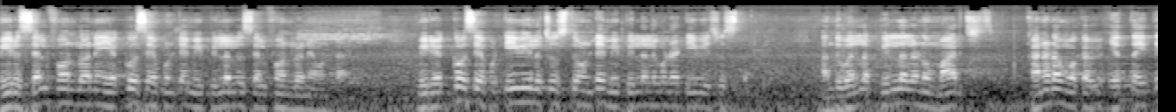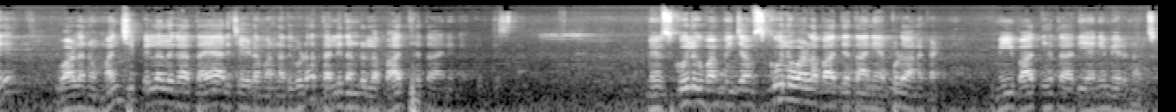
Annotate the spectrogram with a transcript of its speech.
మీరు సెల్ ఫోన్లోనే ఎక్కువసేపు ఉంటే మీ పిల్లలు సెల్ ఫోన్లోనే ఉంటారు. మీరు ఎక్కువసేపు టీవీలు చూస్తూ ఉంటే మీ పిల్లలు కూడా టీవీ చూస్తారు. అందువల్ల పిల్లలను మార్చి కనడం ఒక ఎత్తైతే వాళ్ళను మంచి పిల్లలుగా తయారు చేయడం అన్నది కూడా తల్లిదండ్రుల బాధ్యత అని నేను గుర్తిస్తాను. మేము స్కూలుకు పంపించాం స్కూల్ వాళ్ళ బాధ్యత అని ఎప్పుడు అనకండి. మీ బాధ్యత అది అని మీరు నచ్చు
